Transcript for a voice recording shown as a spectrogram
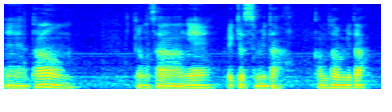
예, 다음 영상에 뵙겠습니다. 감사합니다.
